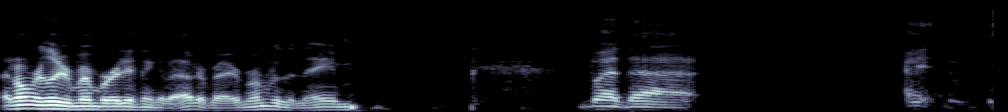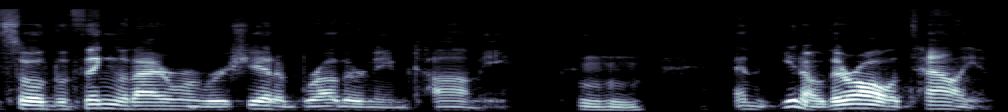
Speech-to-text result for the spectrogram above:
I don't really remember anything about her, but I remember the name. But uh, I, so the thing that I remember, she had a brother named Tommy, hmm and you know they're all Italian,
